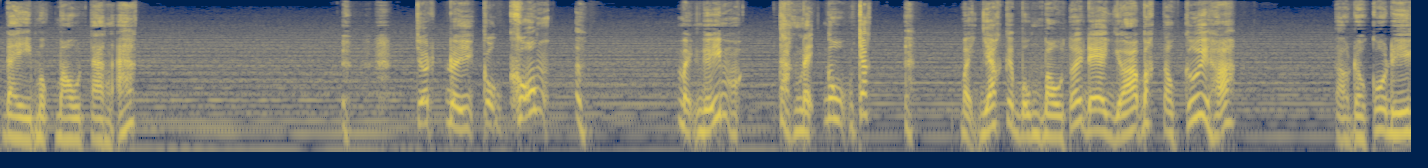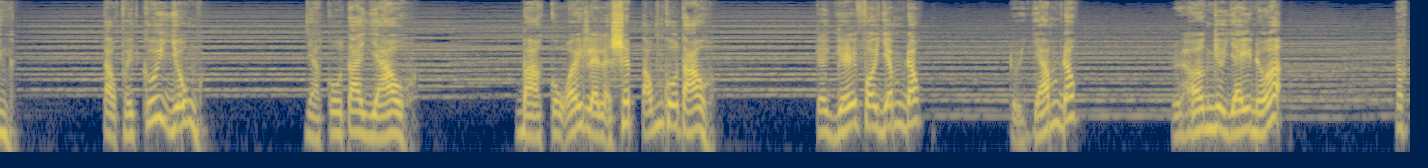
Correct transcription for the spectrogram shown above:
đầy một màu tàn ác. Chết đi con khốn! Mày nghĩ thằng này ngu chắc. Mày dắt cái bụng bầu tới đe dọa bắt tao cưới hả? Tao đâu có điên. Tao phải cưới Dung. Nhà cô ta giàu. Bà cô ấy lại là sếp tổng của tao. Cái ghế phó giám đốc, Rồi giám đốc, Rồi hơn như vậy nữa. Tất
